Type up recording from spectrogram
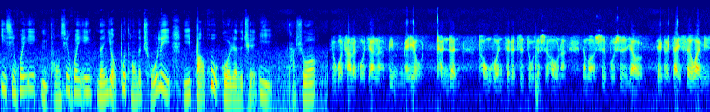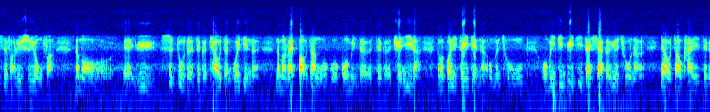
异性。性婚姻与同性婚姻能有不同的处理，以保护国人的权益。他说：“如果他的国家呢，并没有承认同婚这个制度的时候呢，那么是不是要这个在涉外民事法律适用法，那么呃予以适度的这个调整规定呢？那么来保障我国国民的这个权益呢？那么关于这一点呢，我们从我们已经预计在下个月初呢。”要召开这个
